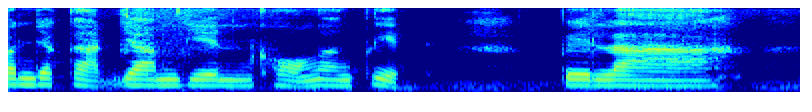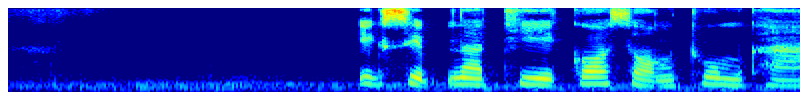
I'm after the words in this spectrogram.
บรรยากาศยามเย็นของอังกฤษ เวลา อีกสิบนาทีก็สองทุ่มค่ะ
